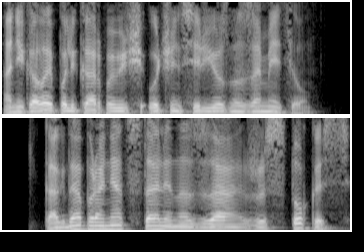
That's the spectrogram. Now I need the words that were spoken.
А Николай Поликарпович очень серьезно заметил. «Когда бронят Сталина за жестокость,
